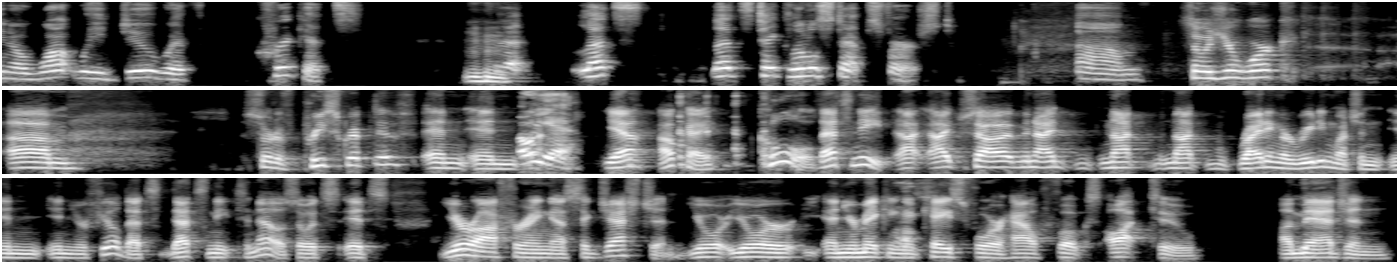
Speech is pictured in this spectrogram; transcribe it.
you know, what we do with crickets Mhm. that let's let's take little steps first. Um, So is your work um, sort of prescriptive and and Oh yeah, yeah? Okay. Cool. That's neat. I, I so i mean i not not writing or reading much in in in your field. That's that's neat to know. So it's it's you're offering a suggestion. You're you're and you're making a case for how folks ought to imagine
